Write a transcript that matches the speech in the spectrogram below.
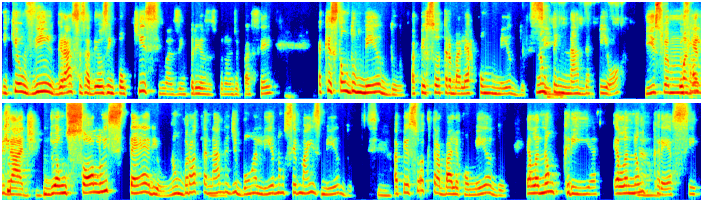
e que eu vi, graças a Deus, em pouquíssimas empresas por onde eu passei, a questão do medo, a pessoa trabalhar com medo. Sim. Não tem nada pior. Isso é uma realidade. é um solo estéreo, não brota nada de bom ali, a não ser mais medo. Sim. A pessoa que trabalha com medo, ela não cria, ela não, não, cresce.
